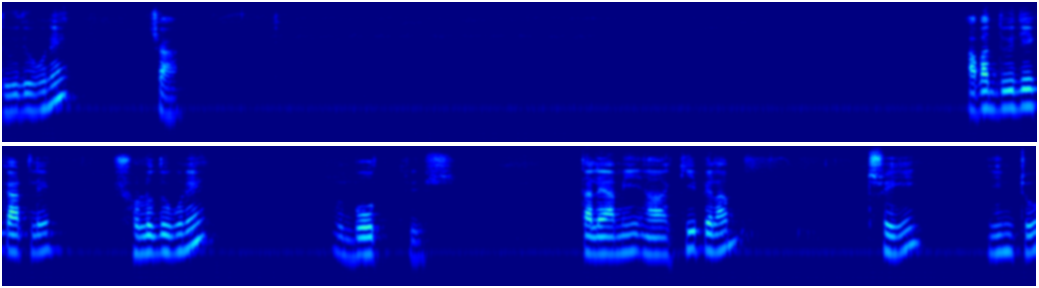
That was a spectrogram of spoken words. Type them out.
দুই দুগুণে চার। আবার দুই দিয়ে কাটলে ষোলো দুগুণে বত্রিশ। তাহলে আমি কি পেলাম? থ্রি ইন্টু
